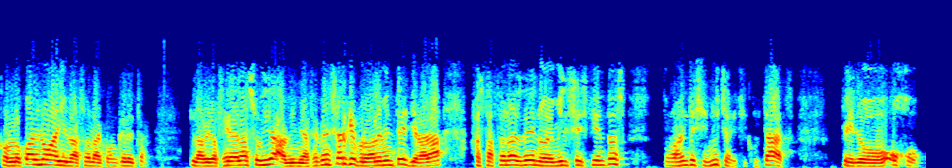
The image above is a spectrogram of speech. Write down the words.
con lo cual no hay una zona concreta. La velocidad de la subida a mí me hace pensar que probablemente llegará hasta zonas de 9.600, probablemente sin mucha dificultad. Pero, ojo,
